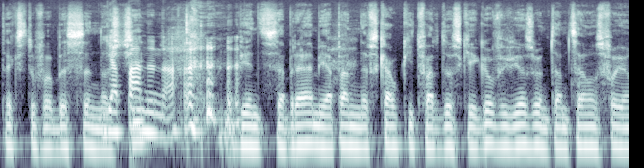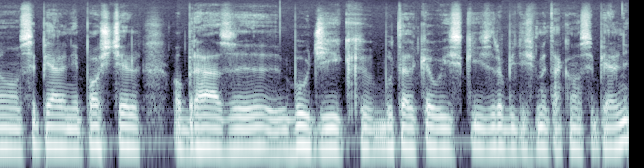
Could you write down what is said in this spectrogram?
tekstów o bezsenności. Japanna. Więc zabrałem Japannę w skałki Twardowskiego, wywiozłem tam całą swoją sypialnię, pościel, obrazy, budzik, butelkę whisky. Zrobiliśmy taką sypialnię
